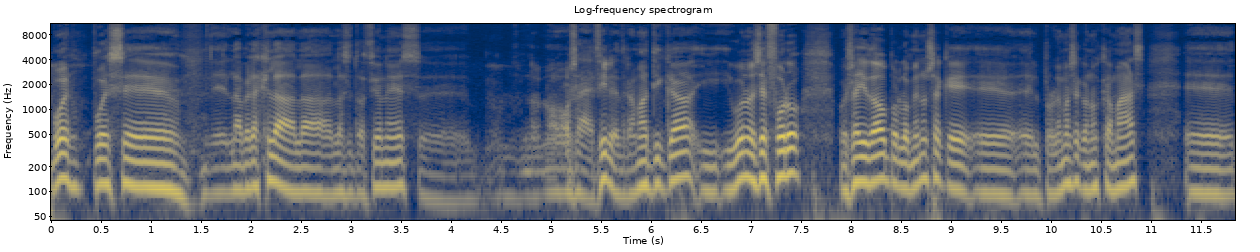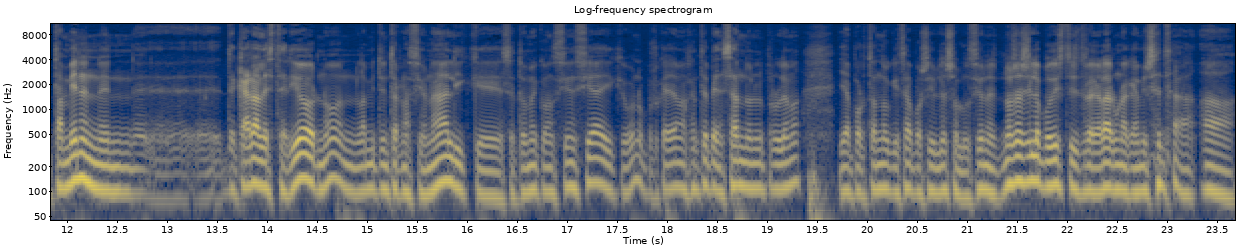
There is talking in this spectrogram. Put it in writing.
Bueno, pues eh, eh, la verdad es que la, la, situación es eh, no, no, vamos a decir, es dramática y, bueno, ese foro pues ha ayudado por lo menos a que eh, el problema se conozca más eh, también en, eh, de cara al exterior, ¿no? en el ámbito internacional y que se tome conciencia y que bueno, pues que haya más gente pensando en el problema y aportando quizá posibles soluciones. No sé si le pudisteis regalar una camiseta a,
